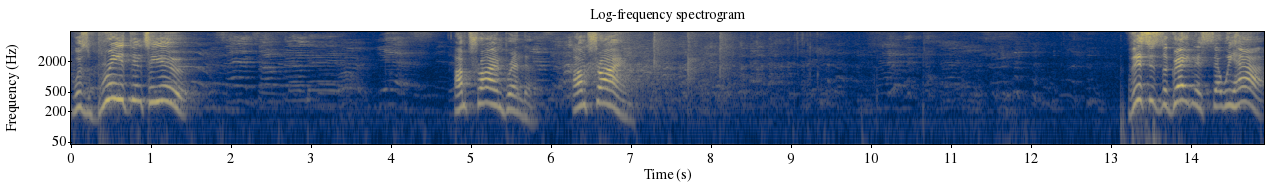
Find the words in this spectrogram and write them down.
was breathed into you. I'm trying, Brenda. I'm trying. This is the greatness that we have.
